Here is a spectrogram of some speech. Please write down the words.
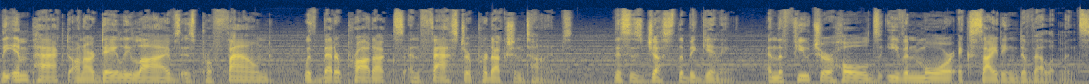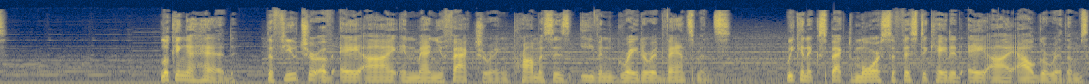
The impact on our daily lives is profound, with better products and faster production times. This is just the beginning and the future holds even more exciting developments. Looking ahead, the future of AI in manufacturing promises even greater advancements. We can expect more sophisticated AI algorithms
